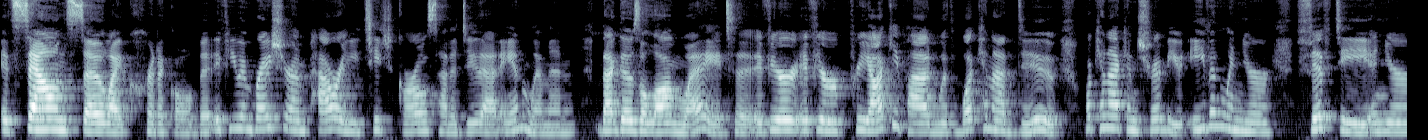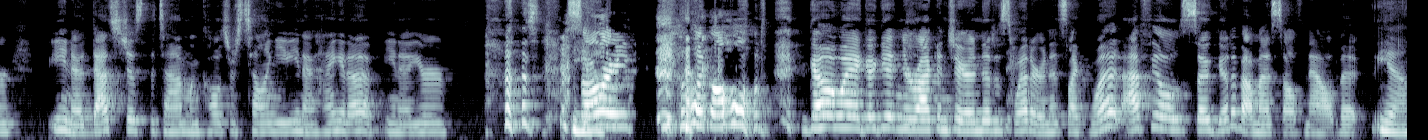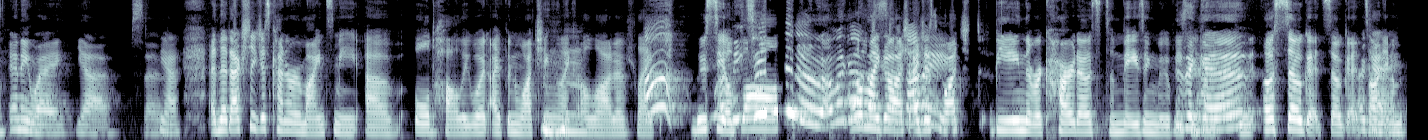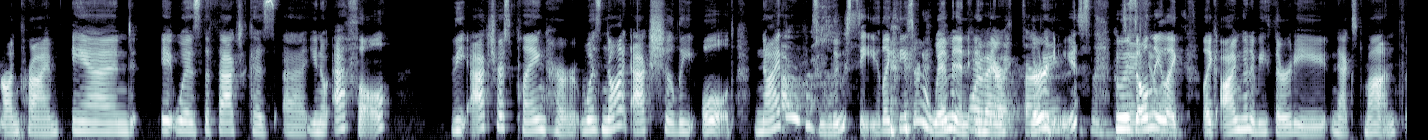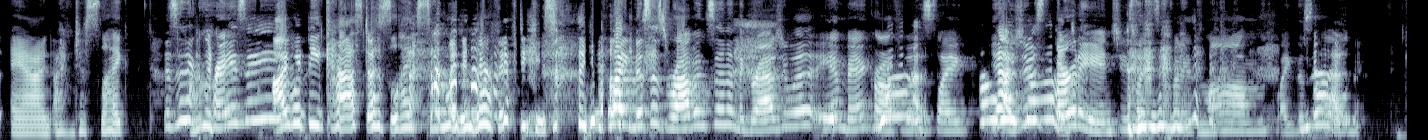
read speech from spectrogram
it sounds so like critical, but if you embrace your own power and you teach girls how to do that and women, that goes a long way to if you're if you're preoccupied with what can I do? What can I contribute? Even when you're 50 and you're, you know, that's just the time when culture's telling you, you know, hang it up, you know, you're sorry. Yeah. look old. Go away. Go get in your rocking chair and knit a sweater. And it's like, what? I feel so good about myself now. But yeah. Anyway, yeah. So yeah, and that actually just kind of reminds me of old Hollywood. I've been watching mm-hmm. like a lot of like ah, Lucille Ball. Oh my god! Oh my gosh! So I just watched Being the Ricardos. It's an amazing movie. Is it good? Oh, so good, so good. Okay. It's on Amazon Prime, and it was the fact because uh, you know Ethel the actress playing her was not actually old. Neither oh. was Lucy. Like these are women in their like 30s who is only like like I'm going to be 30 next month and I'm just like isn't it I would, crazy? I would be cast as like someone in their 50s. you know? Like Mrs. Robinson in The Graduate. Anne Bancroft yeah. was like, oh yeah, she was 30 and she's like somebody's mom, like this yeah. old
